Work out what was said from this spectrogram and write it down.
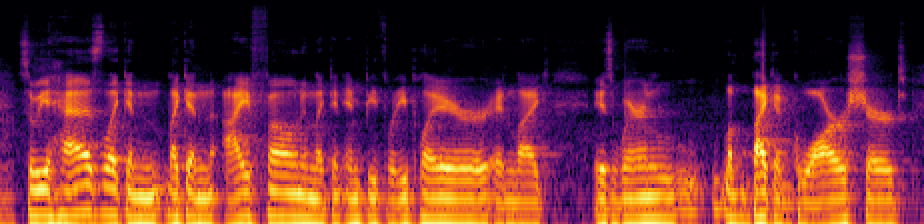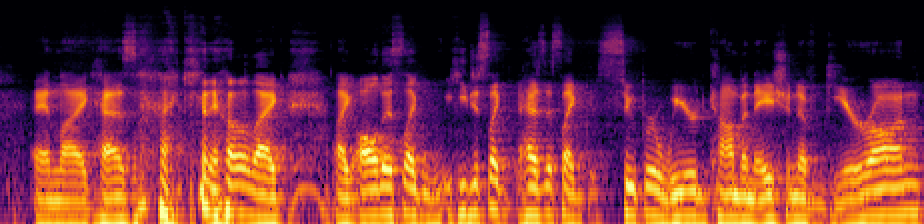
so he has like an like an iphone and like an mp3 player and like is wearing l- like a guar shirt and like has like you know like like all this like he just like has this like super weird combination of gear on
